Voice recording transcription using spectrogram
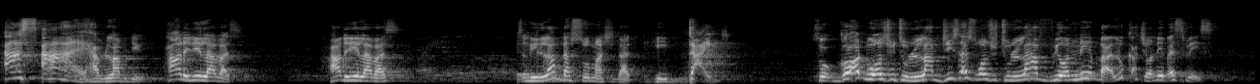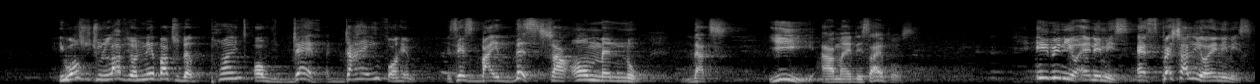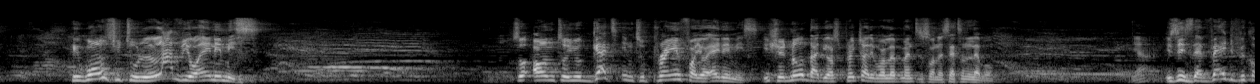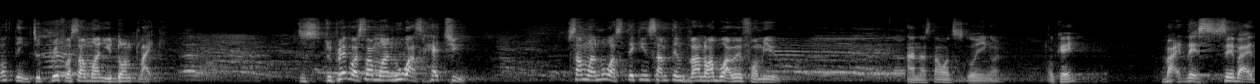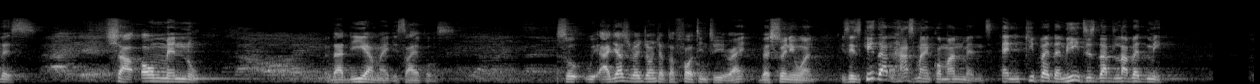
as I have loved you. How did he love us? How did he love us? So he loved us so much that he died so God wants you to love, Jesus wants you to love your neighbor. Look at your neighbor's face. He wants you to love your neighbor to the point of death, dying for him. He says, By this shall all men know that ye are my disciples. Even your enemies, especially your enemies. He wants you to love your enemies. So until you get into praying for your enemies, you should know that your spiritual development is on a certain level. Yeah. You see, it's a very difficult thing to pray for someone you don't like. To, pray for someone who has hurt you. Someone who has taken something valuable away from you. Understand what is going on. Okay? By this, say by this, by this. Shall, all men know that ye are my disciples. So we, I just read John chapter 14 to you, right? Verse 21. He says, He that has my commandments and keepeth them, he it is that loveth me.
